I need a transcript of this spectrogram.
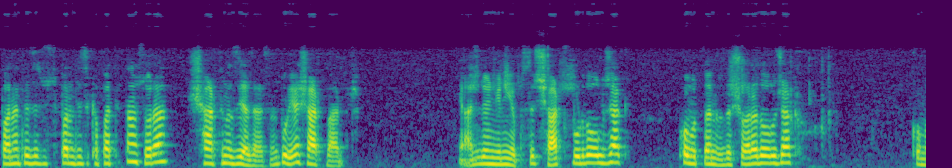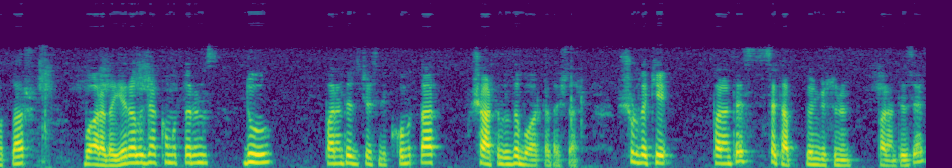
Parantezi üstü parantezi kapattıktan sonra şartınızı yazarsınız. Buraya şart vardır. Yani döngünün yapısı şart burada olacak. Komutlarınız da şu arada olacak. Komutlar bu arada yer alacak komutlarınız. Do parantez içerisindeki komutlar şartınız da bu arkadaşlar. Şuradaki parantez setup döngüsünün parantezi.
